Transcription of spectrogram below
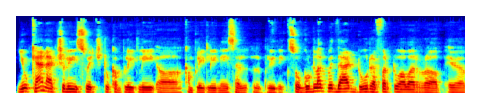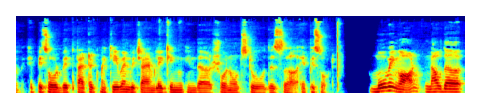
you can actually switch to completely uh, completely nasal breathing. So good luck with that. Do refer to our uh, uh, episode with Patrick McKeown which i am linking in the show notes to this episode. Moving on. Now the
